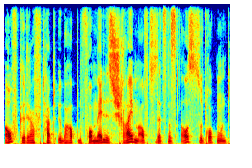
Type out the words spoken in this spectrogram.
aufgerafft hat, überhaupt ein formelles Schreiben aufzusetzen, das auszudrucken und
